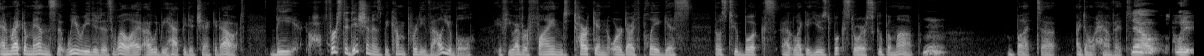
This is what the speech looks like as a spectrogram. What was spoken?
and recommends that we read it as well, I, I would be happy to check it out. The first edition has become pretty valuable. If you ever find Tarkin or Darth Plagueis, those two books at like a used bookstore, scoop them up. Hmm. But uh, I don't have it. Now, would it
